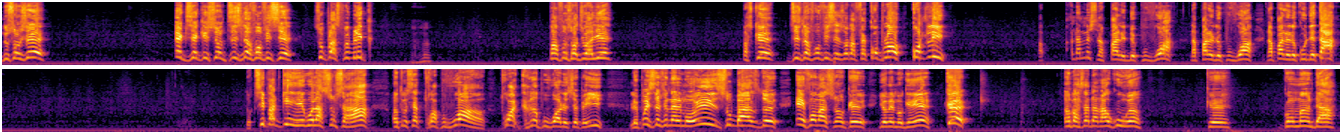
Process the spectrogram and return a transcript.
Nous songez, exécution de 19 officiers sous place publique, par François Duvalier. Parce que 19 officiers ont fait complot contre lui. Madame, monsieur n'a parlé de pouvoir, n'a parlé de pouvoir, n'a parlé de coup d'État. Donc, si pas de une relation ça, entre ces trois pouvoirs, trois grands pouvoirs de ce pays, le président Jovenel Moïse, sous base de informations que yo même gagné, que l'ambassadeur au courant que un mandat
